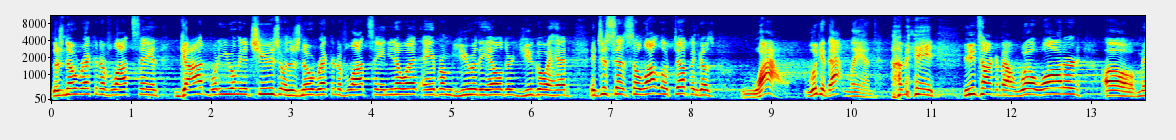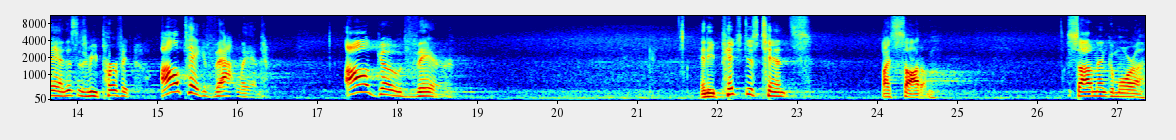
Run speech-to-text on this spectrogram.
There's no record of Lot saying, God, what do you want me to choose? Or there's no record of Lot saying, you know what, Abram, you are the elder, you go ahead. It just says, so Lot looked up and goes, wow, look at that land. I mean, you talk about well watered. Oh man, this is be perfect. I'll take that land. I'll go there. And he pitched his tents by Sodom. Sodom and Gomorrah.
